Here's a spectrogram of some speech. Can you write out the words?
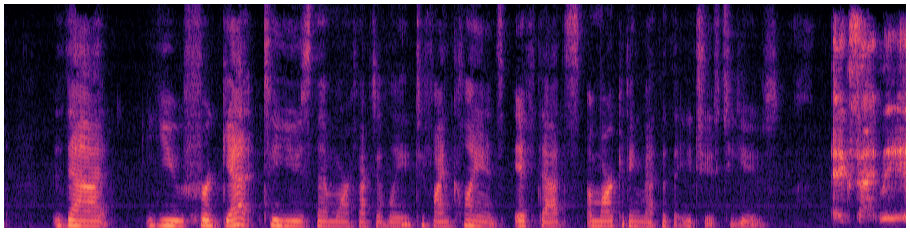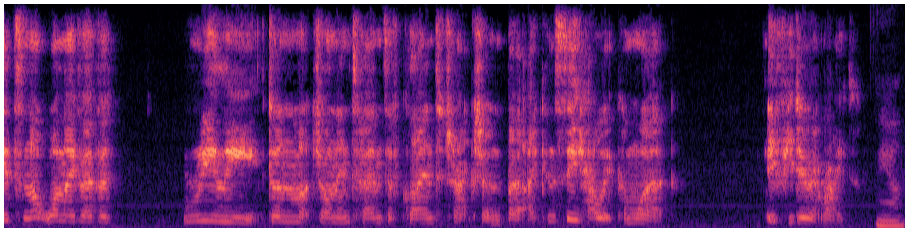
that you forget to use them more effectively to find clients if that's a marketing method that you choose to use. Exactly. It's not one I've ever really done much on in terms of client attraction, but I can see how it can work if you do it right. Yeah.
